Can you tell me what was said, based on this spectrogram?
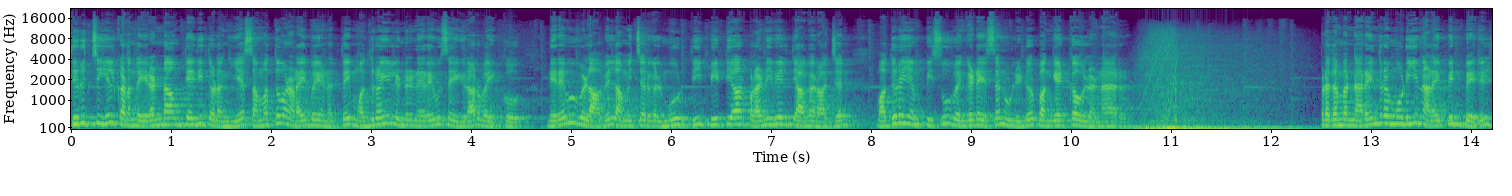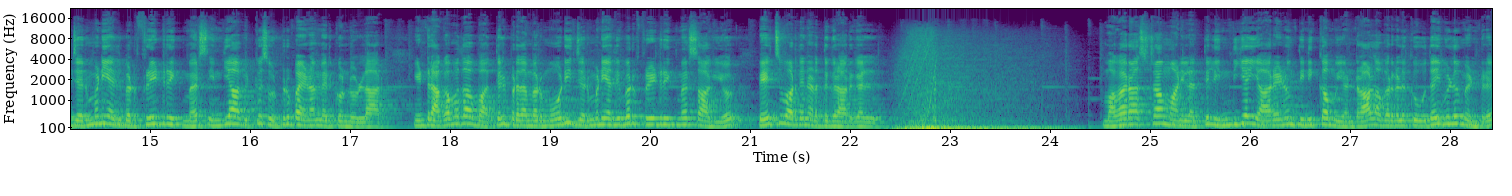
திருச்சியில் கடந்த இரண்டாம் தேதி தொடங்கிய சமத்துவ நடைபயணத்தை மதுரையில் இன்று நிறைவு செய்கிறார் வைகோ. நிறைவு விழாவில் அமைச்சர்கள் மூர்த்தி பிடிஆர் பழனிவேல் தியாகராஜன் மதுரை எம்பி சு. வெங்கடேசன் உள்ளிட்டோர் பங்கேற்க உள்ளனர். பிரதமர் நரேந்திர மோடியின் அழைப்பின் பேரில் ஜெர்மனி அதிபர் ஃப்ரீட்ரிக் மெர்ஸ் இந்தியாவிற்கு சுற்றுப்பயணம் மேற்கொண்டுள்ளார். இன்று அகமதாபாத்தில் பிரதமர் மோடி ஜெர்மனி அதிபர் ஃப்ரீட்ரிக் மெர்ஸ் ஆகியோர் பேச்சுவார்த்தை நடத்துகிறார்கள். மகாராஷ்டிரா மாநிலத்தில் இந்தியை யாரேனும் திணிக்க முயன்றால் அவர்களுக்கு உதவிடும் என்று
